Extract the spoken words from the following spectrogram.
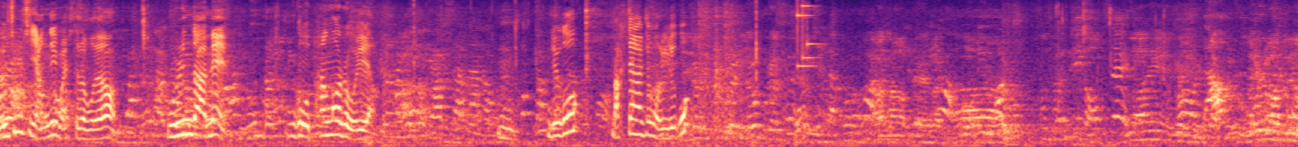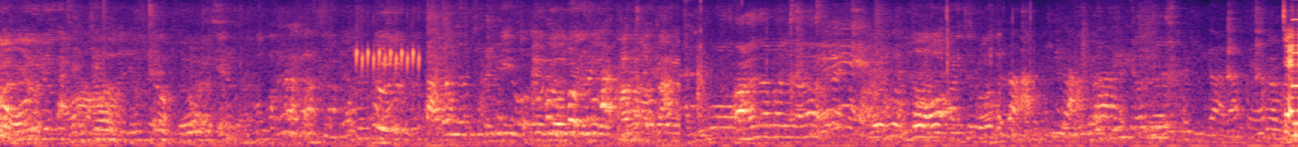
멸치무침 양념이 맛있더라고요. 올린 다음에 이거 방어를 올려. 음. 그리고 막장을 좀 올리고 가상 앞에 해가지고 뭘 받은 거예요? 짠.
